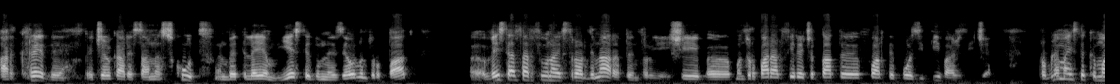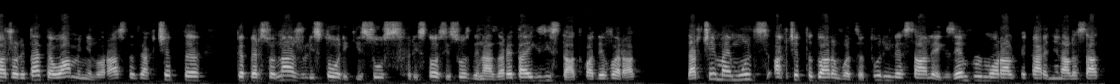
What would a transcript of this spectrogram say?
ar crede că cel care s-a născut în Betleem este Dumnezeul întrupat, uh, vestea asta ar fi una extraordinară pentru ei și uh, întruparea ar fi receptată foarte pozitiv, aș zice. Problema este că majoritatea oamenilor astăzi acceptă că personajul istoric, Isus Hristos, Isus din Nazaret, a existat cu adevărat, dar cei mai mulți acceptă doar învățăturile sale, exemplul moral pe care ni l-a lăsat,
